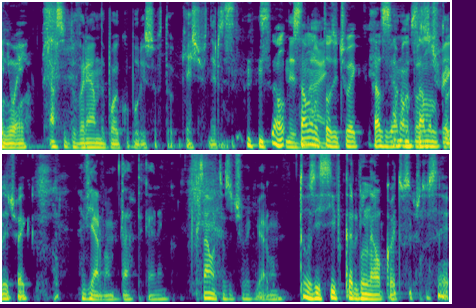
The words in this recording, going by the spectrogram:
Anyway. Аз се доверявам на Бойко Борисов, то Гешев не, раз... само, не само на този човек. Аз само вярвам само на този човек. Вярвам, да, така е Ленко. Само този човек вярвам този сив кардинал, който всъщност е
